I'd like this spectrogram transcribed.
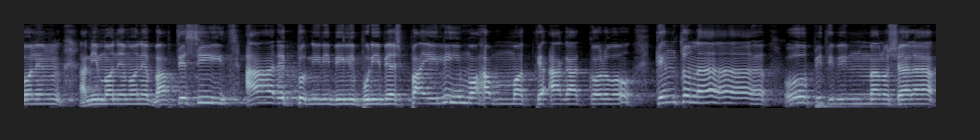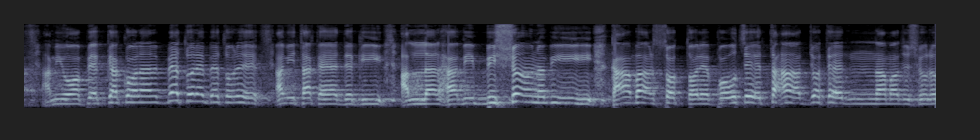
বলেন, আমি মনে মনে ভাবতেছি, আর একটু নিরিবিলি পরিবেশ পাইলি মোহাম্মদকে আঘাত করব। কিন্তু না, ও পৃথিবীর মানুষেরা, আমি অপেক্ষা করার ভেতরে ভেতরে আমি তাকায় দেখি, আল্লাহর হাবিব বিশ্ব নবী কাবার সত্তরে পৌঁছে তাহাজ্জতের নামাজ শুরু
